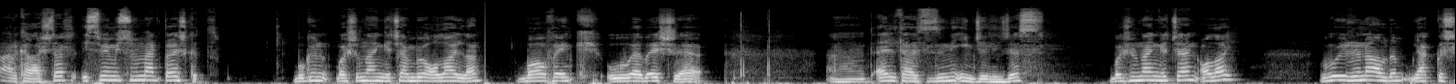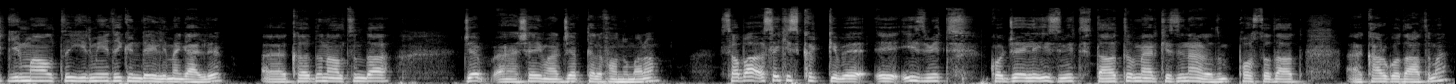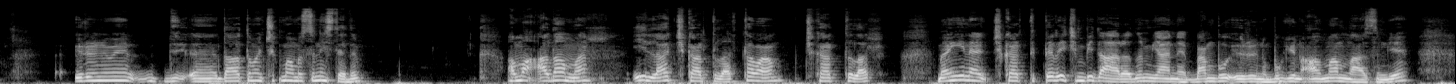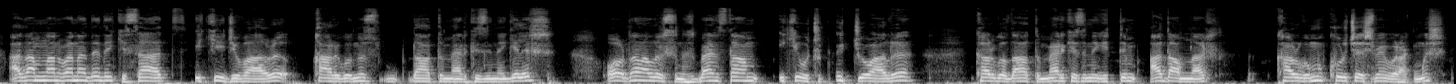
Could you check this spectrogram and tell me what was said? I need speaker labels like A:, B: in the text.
A: Arkadaşlar ismim Yusuf Mert Taşkıt. Bugün başımdan geçen bir olayla Baofeng UV5 ile e, el telsizini inceleyeceğiz. Başımdan geçen olay bu ürünü aldım. Yaklaşık 26-27 günde elime geldi. E, kağıdın altında cep e, şey var cep telefon numaram. Sabah 8.40 gibi e, İzmit, Kocaeli İzmit dağıtım merkezini aradım. Posta dağıt, e, kargo dağıtımı ürünümün e, dağıtıma çıkmamasını istedim. Ama adamlar illa çıkarttılar. Tamam çıkarttılar. Ben yine çıkarttıkları için bir daha aradım. Yani ben bu ürünü bugün almam lazım diye. Adamlar bana dedi ki saat 2 civarı kargonuz dağıtım merkezine gelir. Oradan alırsınız. Ben tam 2.30-3 civarı kargo dağıtım merkezine gittim. Adamlar kargomu kuru çeşmeye bırakmış.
